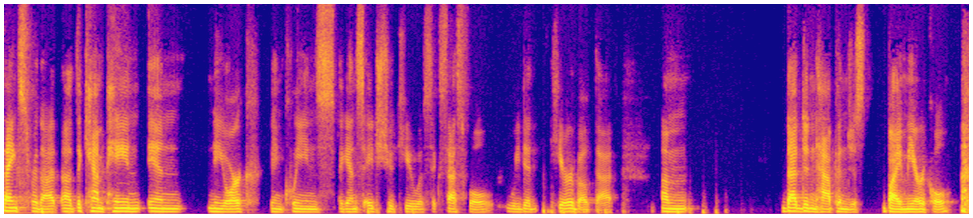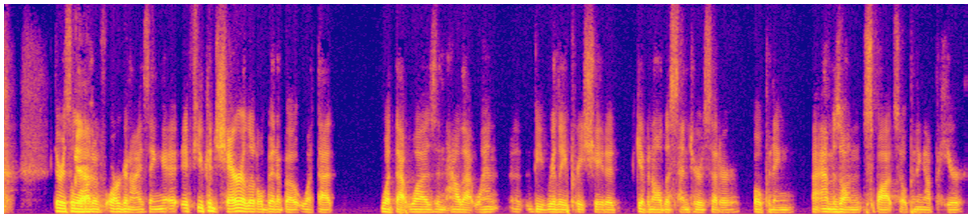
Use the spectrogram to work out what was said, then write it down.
thanks for that. Uh, the campaign in new york in queens against h2q was successful we did hear about that um, that didn't happen just by miracle. there was a yeah. lot of organizing. If you could share a little bit about what that what that was and how that went, It'd be really appreciated given all the centers that are opening, uh, Amazon spots opening up here.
